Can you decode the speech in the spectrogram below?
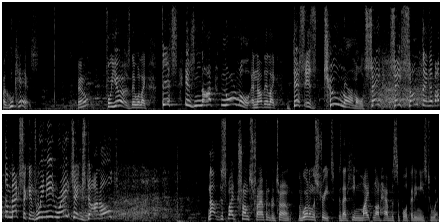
Like, who cares? You know? For years, they were like, this is not normal. And now they're like, this is too normal. Say, say something about the Mexicans. We need ratings, Donald. Now, despite Trump's triumphant return, the word on the streets is that he might not have the support that he needs to win.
